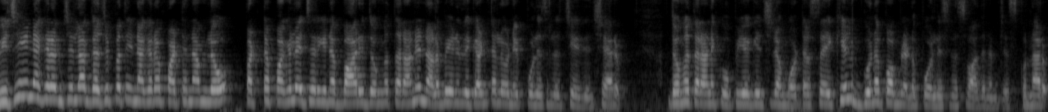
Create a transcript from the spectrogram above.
విజయనగరం జిల్లా గజపతి నగరం పట్టణంలో పట్టపగలే జరిగిన భారీ దొంగతనాన్ని నలభై ఎనిమిది గంటల్లోనే పోలీసులు ఛేదించారు. దొంగతనానికి ఉపయోగించిన మోటార్ సైకిల్ గుణపంలను పోలీసులు స్వాధీనం చేసుకున్నారు.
